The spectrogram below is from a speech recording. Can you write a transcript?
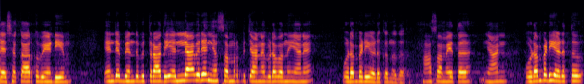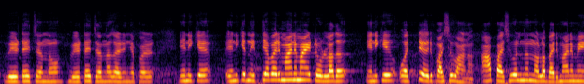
ദേശക്കാർക്ക് വേണ്ടിയും എന്റെ ബന്ധുമിത്രാദി എല്ലാവരെയും ഞാൻ സമർപ്പിച്ചാണ് ഇവിടെ വന്ന് ഞാൻ ഉടമ്പടി എടുക്കുന്നത്. ആ സമയത്ത് ഞാൻ ഉടമ്പടി എടുത്ത് വീട്ടിൽ ചെന്നു. വീട്ടിൽ ചെന്ന് കഴിഞ്ഞപ്പോൾ എനിക്ക് എനിക്ക് നിത്യവരുമാനമായിട്ടുള്ളത് എനിക്ക് ഒറ്റ ഒരു പശുവാണ്. ആ പശുവിൽ നിന്നുള്ള വരുമാനമേ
